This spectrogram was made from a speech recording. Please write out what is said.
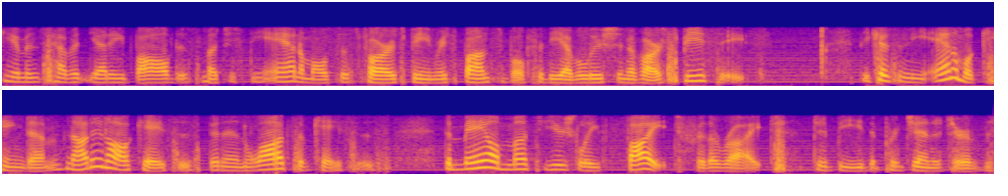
humans haven't yet evolved as much as the animals as far as being responsible for the evolution of our species. Because in the animal kingdom, not in all cases, but in lots of cases, the male must usually fight for the right to be the progenitor of the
